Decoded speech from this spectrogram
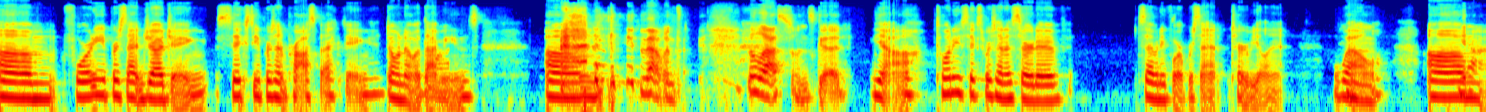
Um, 40% judging, 60% prospecting. Don't know what that Wow. means. Um, that one's the last one's good. yeah, 26% assertive, 74% turbulent. Well, um, yeah,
